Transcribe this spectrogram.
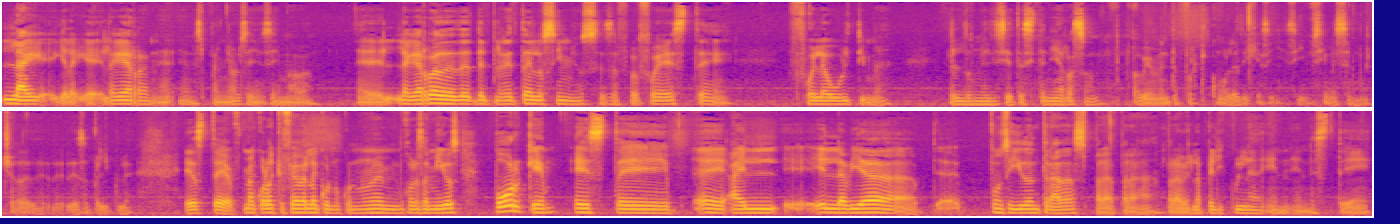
la, la, guerra en, español se, llamaba. la guerra del planeta de los simios. Esa fue, fue este. Fue la última del 2017. Sí tenía razón. Obviamente, porque como les dije, sí, sí, sí me sé mucho de, esa película. Este, me acuerdo que fui a verla con, con uno de mis mejores amigos. Porque este. Eh, a él, él había. Eh, conseguido entradas para, para, para ver la película en, en, este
